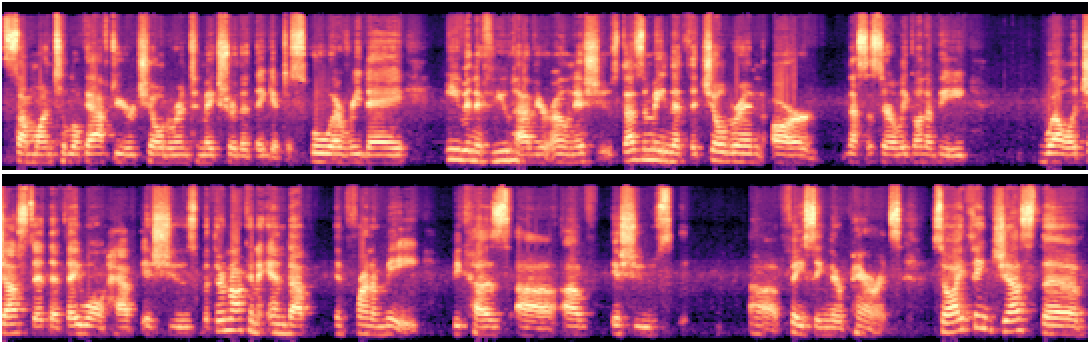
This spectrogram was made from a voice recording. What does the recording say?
someone to look after your children to make sure that they get to school every day, even if you have your own issues. Doesn't mean that the children are necessarily going to be well adjusted, that they won't have issues, but they're not going to end up in front of me because uh, of issues uh, facing their parents. So I think just the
